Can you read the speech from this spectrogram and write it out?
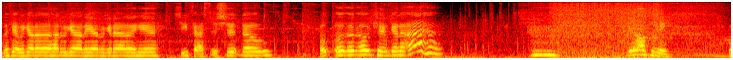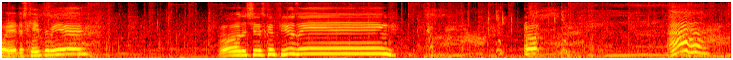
Okay, we gotta, how do we get out of here? How do we get out of here? She fast as shit, though. Oh, oh, oh, oh okay, I'm gonna, ah! Get off of me. Wait, it just came from here. Oh, this shit is confusing! Oh. Ah!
